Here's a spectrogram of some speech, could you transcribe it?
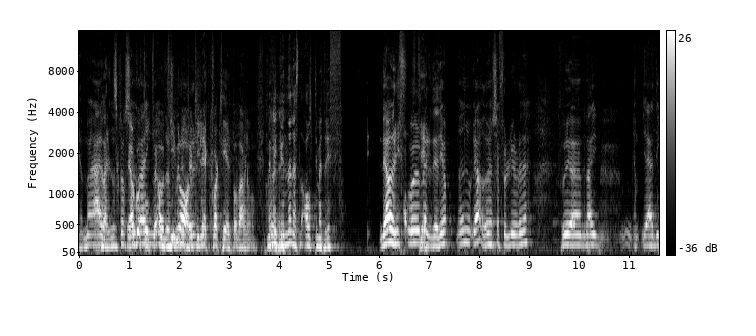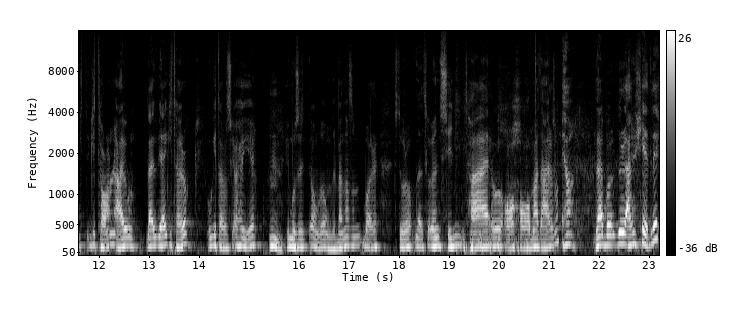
Ja, men det er verdensklasse. jeg har gått opp fra ti minutter til et kvarter på hver nå. Men vi begynner nesten alltid med et riff. Ja, riff og melodi, ja. Ja, selvfølgelig gjør det det. For eh, nei, jeg, gitaren er jo er, Vi er gitarrock, og gitarrock være høye. I motsetning til alle andre banda som bare står og Det skal være en synt her og a-ha meg der og sånn. Ja. Det er, bare, det er jo kjedelig.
